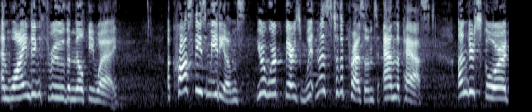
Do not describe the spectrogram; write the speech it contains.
and Winding Through the Milky Way. Across these mediums, your work bears witness to the present and the past, underscored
